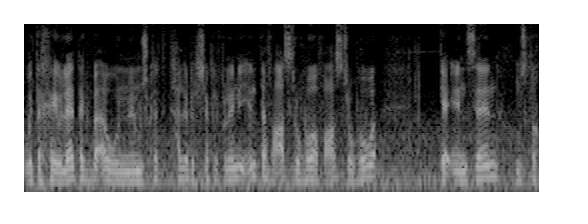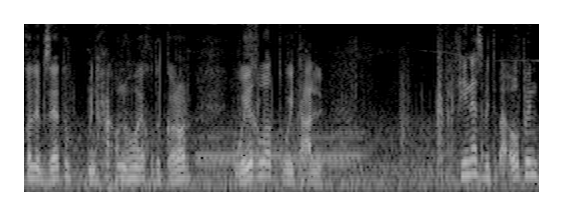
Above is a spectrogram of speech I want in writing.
وتخيلاتك بقى وإن المشكلة تتحل بالشكل الفلاني أنت في عصر وهو في عصر وهو كإنسان مستقل بذاته من حقه إن هو ياخد القرار ويغلط ويتعلم. في ناس بتبقى اوبن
